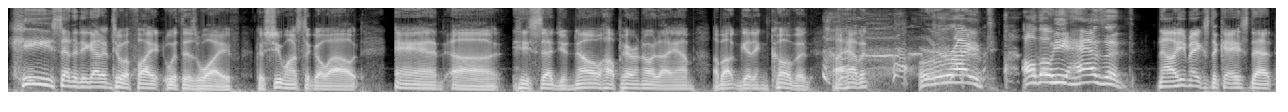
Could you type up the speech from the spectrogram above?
he said that he got into a fight with his wife because she wants to go out. And uh, he said, You know how paranoid I am about getting COVID. I haven't. right. Although he hasn't. Now he makes the case that,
